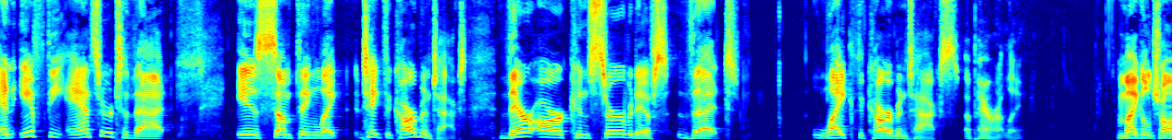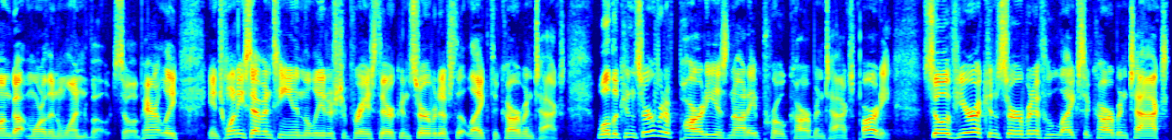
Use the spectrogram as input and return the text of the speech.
And if the answer to that is something like take the carbon tax, there are conservatives that like the carbon tax, apparently. Michael Chong got more than one vote. So apparently, in 2017, in the leadership race, there are conservatives that like the carbon tax. Well, the Conservative Party is not a pro carbon tax party. So if you're a conservative who likes a carbon tax,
